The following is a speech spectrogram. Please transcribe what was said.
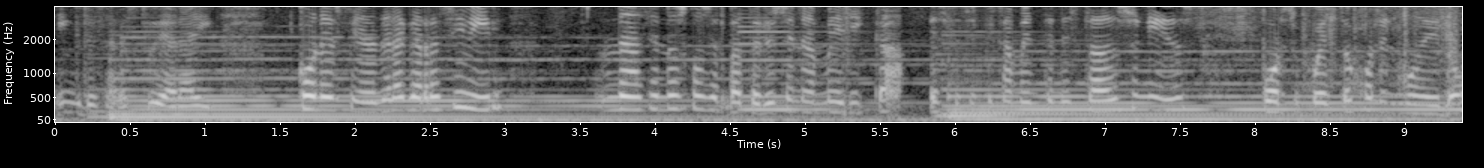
ingresar a estudiar ahí. Con el final de la guerra civil, nacen los conservatorios en América, específicamente en Estados Unidos, por supuesto con el modelo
